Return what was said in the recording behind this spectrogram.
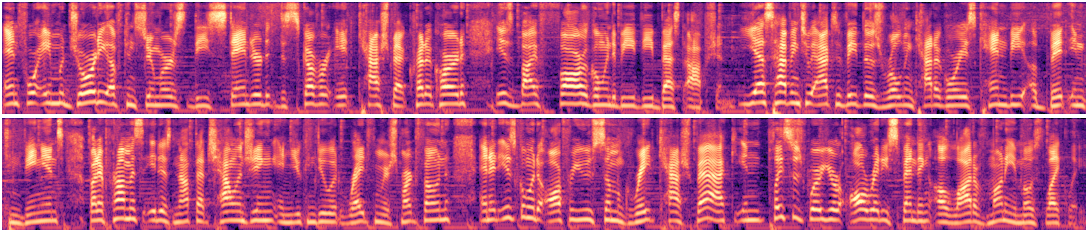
and for a majority of consumers, the standard Discover It cashback credit card is by far going to be the best option. Yes, having to activate those rolling categories can be a bit inconvenient, but I promise it is not that challenging and you can do it right from your smartphone, and it is going to offer you some great cash back in places where you're already spending a lot of money, most likely.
